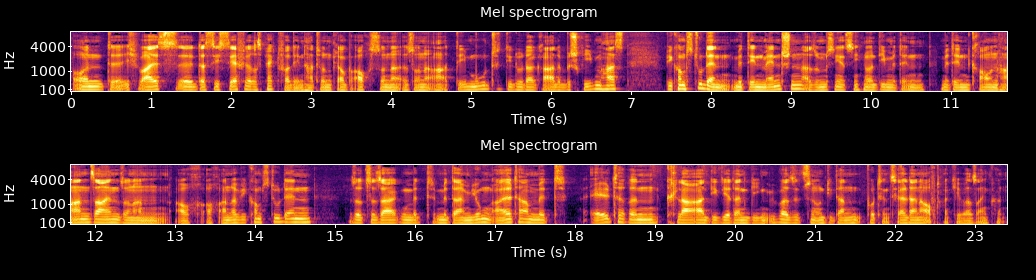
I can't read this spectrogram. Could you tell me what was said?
Und äh, ich weiß, äh, dass ich sehr viel Respekt vor denen hatte und glaube auch so eine, so eine Art Demut, die du da gerade beschrieben hast, wie kommst du denn mit den Menschen, also müssen jetzt nicht nur die mit den, mit den grauen Haaren sein, sondern auch, auch andere, wie kommst du denn sozusagen mit, mit deinem jungen Alter, mit Älteren klar, die dir dann gegenüber sitzen und die dann potenziell deine Auftraggeber sein können?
